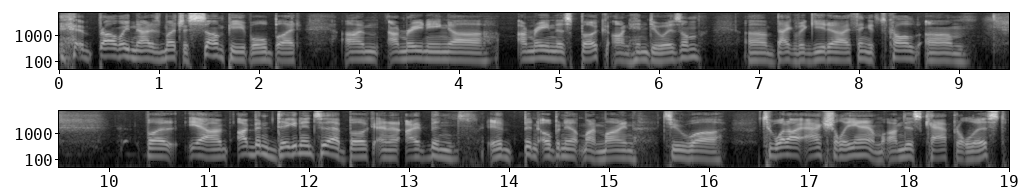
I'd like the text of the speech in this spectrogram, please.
probably not as much as some people, but I'm I'm reading uh, I'm reading this book on Hinduism, uh, Bhagavad Gita, I think it's called. Um, but yeah, I've, I've been digging into that book, and I've been it's been opening up my mind to uh, to what I actually am. I'm this capitalist.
